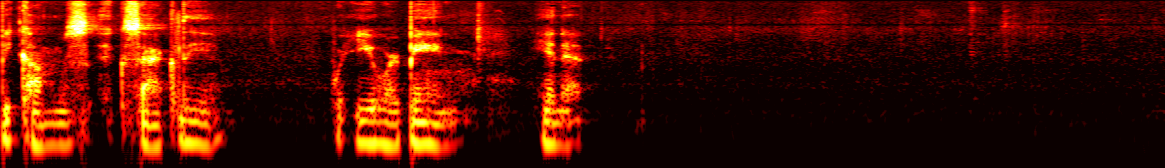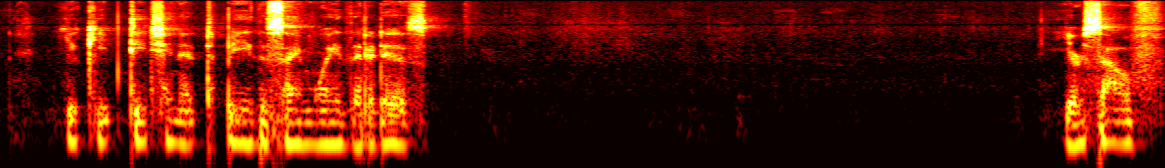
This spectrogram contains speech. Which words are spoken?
becomes exactly what you are being in it. You keep teaching it to be the same way that it is. Yourself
